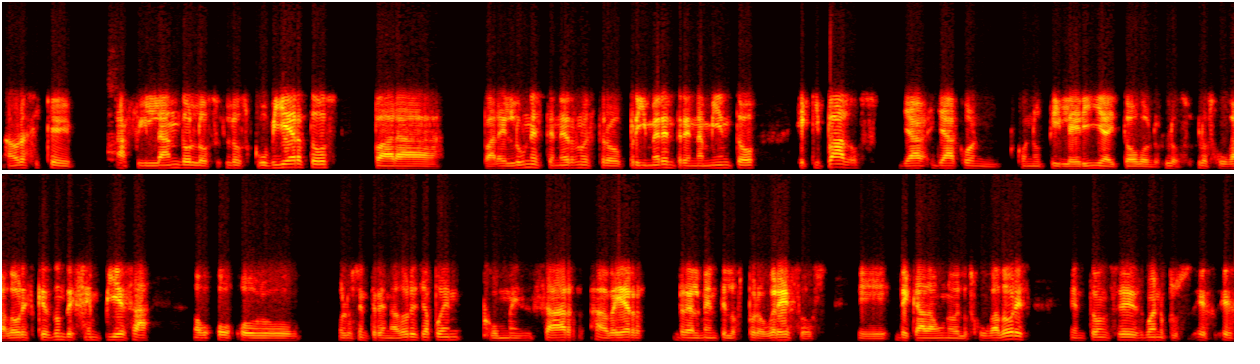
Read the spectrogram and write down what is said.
ahora sí que afilando los, los cubiertos para, para el lunes tener nuestro primer entrenamiento equipados, ya, ya con, con utilería y todo, los, los jugadores, que es donde se empieza o, o los entrenadores ya pueden comenzar a ver realmente los progresos eh, de cada uno de los jugadores. Entonces, bueno, pues es, es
